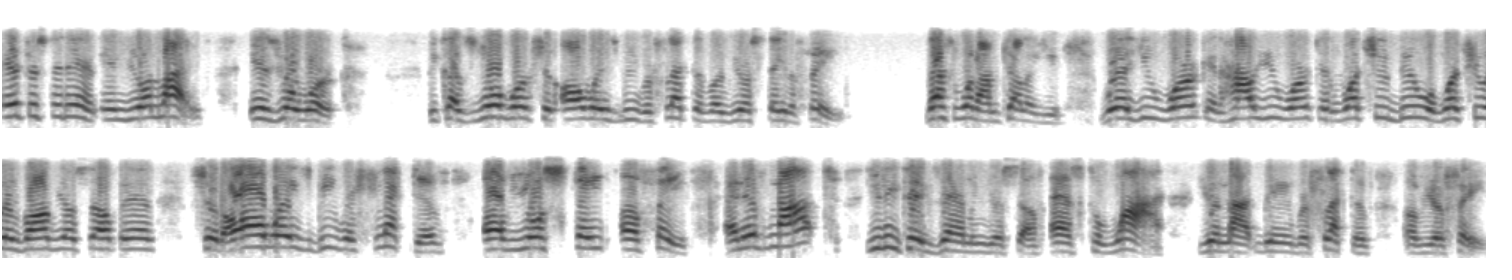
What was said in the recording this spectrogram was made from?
interested in in your life is your work. Because your work should always be reflective of your state of faith. That's what I'm telling you. Where you work and how you work and what you do and what you involve yourself in should always be reflective of your state of faith. And if not, you need to examine yourself as to why you're not being reflective of your faith.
